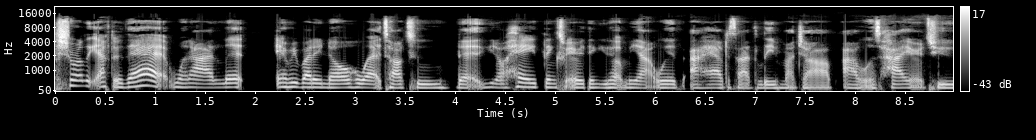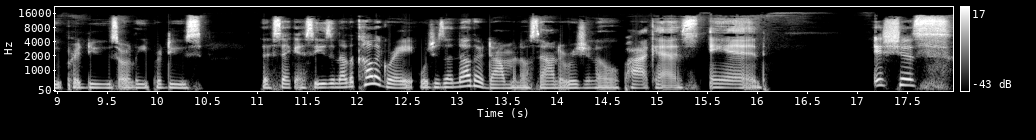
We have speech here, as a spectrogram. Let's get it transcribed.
shortly after that, when I let everybody know who I had talked to that, you know, hey, thanks for everything you helped me out with. I have decided to leave my job. I was hired to produce or lead produce the second season of The Color Grade, which is another Domino Sound original podcast. And it's just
